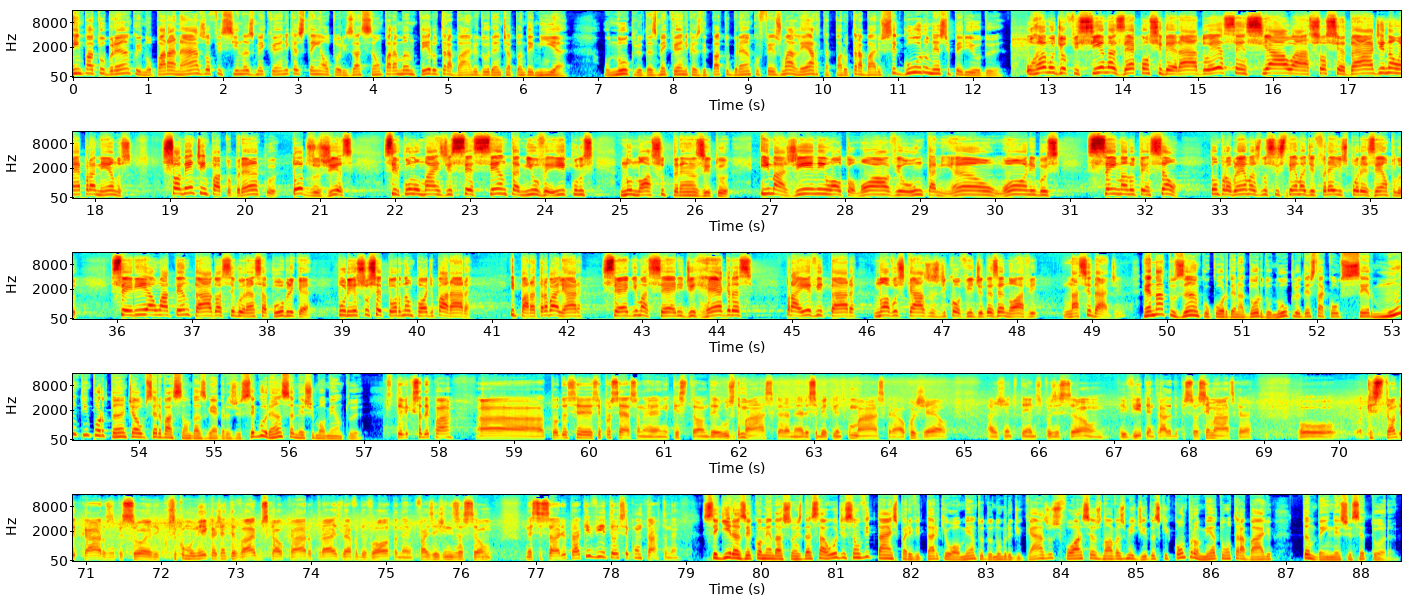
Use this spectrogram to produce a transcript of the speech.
Em Pato Branco e no Paraná, as oficinas mecânicas têm autorização para manter o trabalho durante a pandemia. O núcleo das mecânicas de Pato Branco fez um alerta para o trabalho seguro neste período. O ramo de oficinas é considerado essencial à sociedade e não é para menos. Somente em Pato Branco, todos os dias, circulam mais de 60 mil veículos no nosso trânsito. Imaginem um automóvel, um caminhão, um ônibus sem manutenção, com problemas no sistema de freios, por exemplo seria um atentado à segurança pública. Por isso, o setor não pode parar. E para trabalhar, segue uma série de regras para evitar novos casos de Covid-19 na cidade. Renato Zanco, coordenador do núcleo, destacou ser muito importante a observação das regras de segurança neste momento. Teve que se adequar a todo esse, esse processo, né? Em questão de uso de máscara, né? receber cliente com máscara, álcool gel, a gente tem à disposição, evita a entrada de pessoas sem máscara. Ou a questão de carros, a pessoa se comunica, a gente vai buscar o carro, traz, leva de volta, né? faz a higienização necessária para que evite esse contato. Né? Seguir as recomendações da saúde são vitais para evitar que o aumento do número de casos force as novas medidas que comprometam o trabalho também neste setor.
